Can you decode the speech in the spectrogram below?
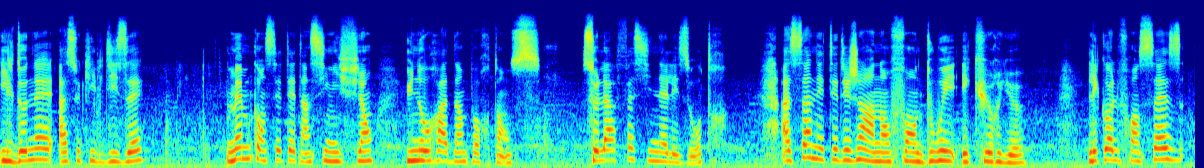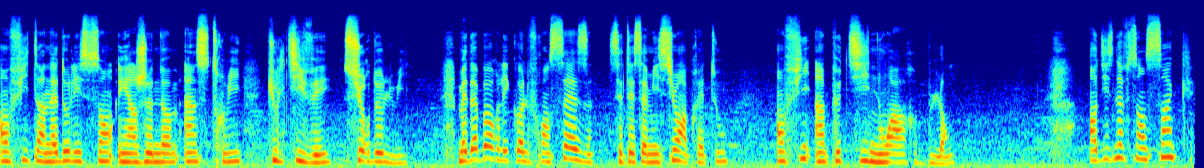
Il donnait à ce qu'il disait, même quand c'était insignifiant, une aura d'importance. Cela fascinait les autres. Hassan était déjà un enfant doué et curieux. L'école française en fit un adolescent et un jeune homme instruit, cultivé, sûr de lui. Mais d'abord l'école française, c'était sa mission après tout, en fit un petit noir blanc. En 1905,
